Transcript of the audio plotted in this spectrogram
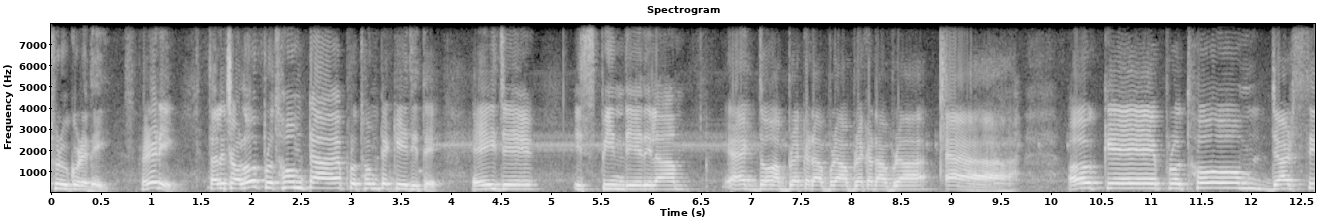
শুরু করে দেই। রেডি তাহলে চলো প্রথমটা প্রথমটা কে জিতে? এই যে স্পিন দিয়ে দিলাম। একদম আব্রাকাডাবরা আব্রাকাডাবরা। ওকে প্রথম জার্সি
